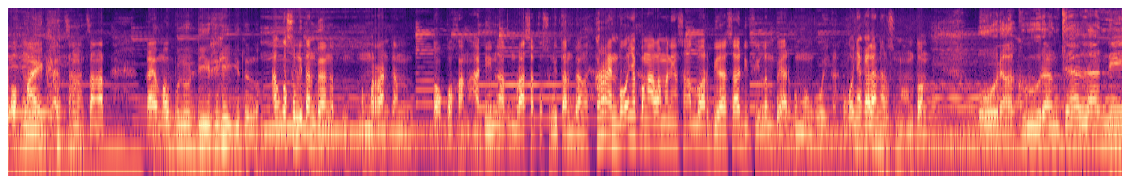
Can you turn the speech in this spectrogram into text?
oh my god, sangat-sangat kayak mau bunuh diri gitu loh. Aku kesulitan banget memerankan tokoh Kang Adi ini, aku merasa kesulitan banget. Keren, pokoknya pengalaman yang sangat luar biasa di film PR Kumongkwe. Pokoknya kalian harus nonton loh. Ora kurang dalane.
